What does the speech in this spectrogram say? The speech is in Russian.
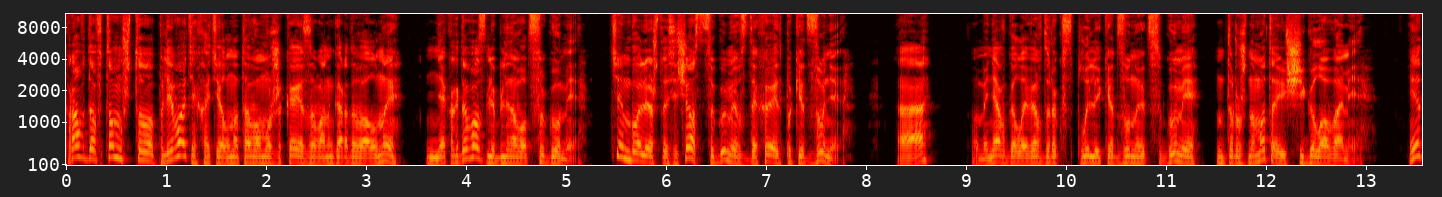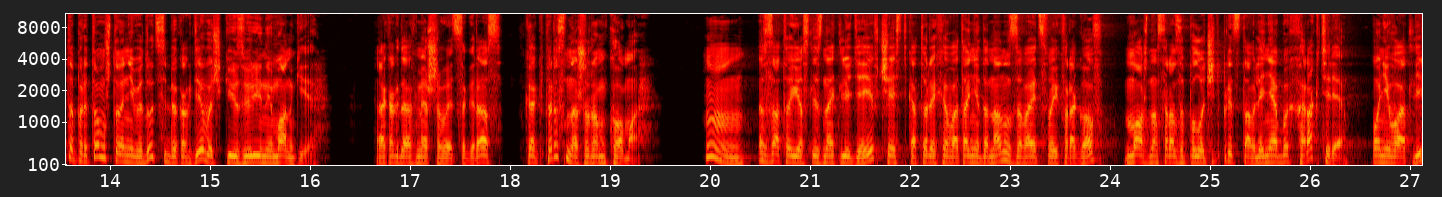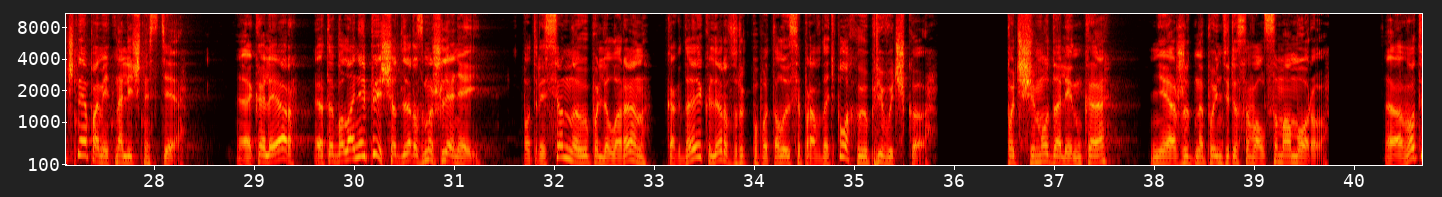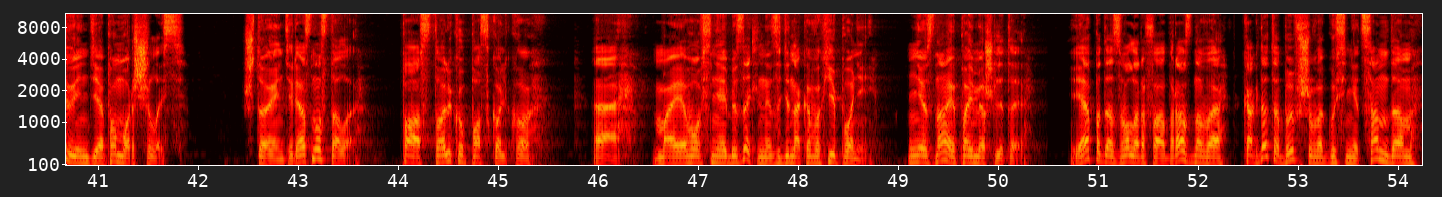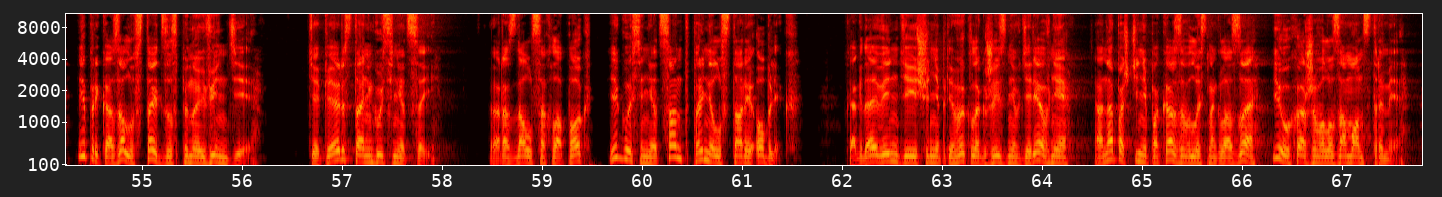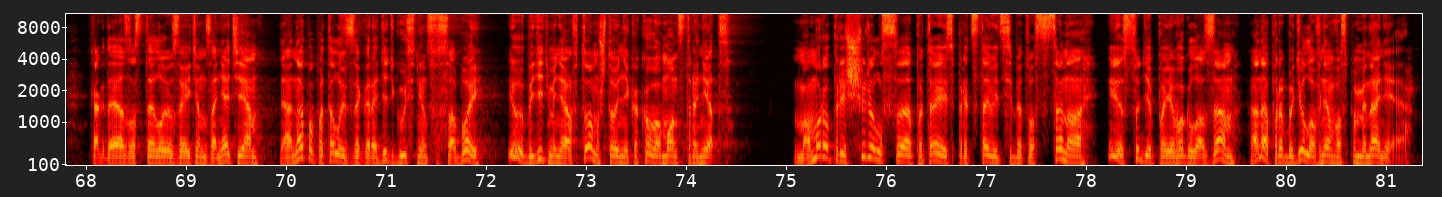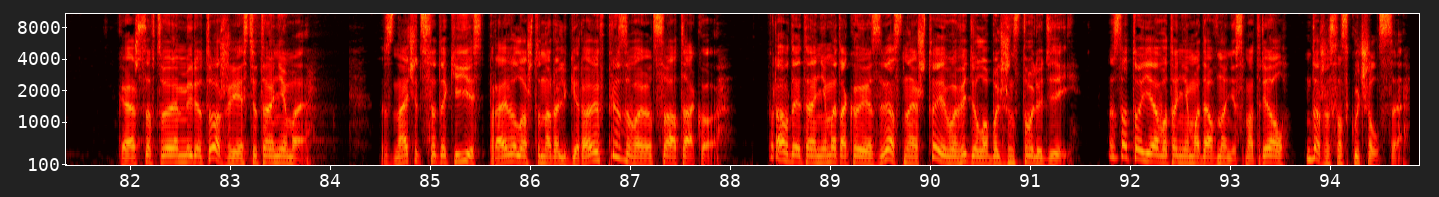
Правда в том, что плевать я хотел на того мужика из авангарда волны, некогда возлюбленного Цугуми. Тем более, что сейчас Цугуми вздыхает по Кидзуне. А? У меня в голове вдруг всплыли Кидзуна и Цугуми, дружно мотающие головами. И это при том, что они ведут себя как девочки из звериной манги. А когда вмешивается Грасс, как персонаж ромкома. Хм, зато если знать людей, в честь которых Иватани Дана называет своих врагов, можно сразу получить представление об их характере. У него отличная память на личности. «Эклер, это была не пища для размышлений!» Потрясенно выпалил Рен, когда Эклер вдруг попыталась оправдать плохую привычку. «Почему Долинка?» – неожиданно поинтересовался Мамору. А вот Виндия поморщилась. «Что, интересно стало?» «Постольку, поскольку». «А, мои вовсе не обязательно из одинаковых Японий. Не знаю, поймешь ли ты». Я подозвал Рафообразного, когда-то бывшего гусеницандом, и приказал встать за спиной Винди. «Теперь стань гусеницей». Раздался хлопок, и гусеницант принял старый облик. Когда Винди еще не привыкла к жизни в деревне, она почти не показывалась на глаза и ухаживала за монстрами. Когда я заставил ее за этим занятием, она попыталась загородить гусеницу собой и убедить меня в том, что никакого монстра нет. Мамору прищурился, пытаясь представить себе ту сцену, и, судя по его глазам, она пробудила в нем воспоминания. «Кажется, в твоем мире тоже есть это аниме. Значит, все таки есть правило, что на роль героев призываются атаку». Правда, это аниме такое известное, что его видело большинство людей. Зато я вот аниме давно не смотрел, даже соскучился.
